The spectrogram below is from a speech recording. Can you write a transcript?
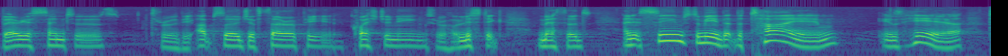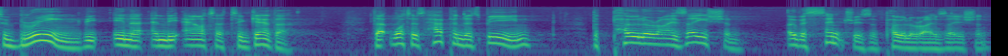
various centers, through the upsurge of therapy, questioning, through holistic methods. And it seems to me that the time is here to bring the inner and the outer together. That what has happened has been the polarization over centuries of polarization.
